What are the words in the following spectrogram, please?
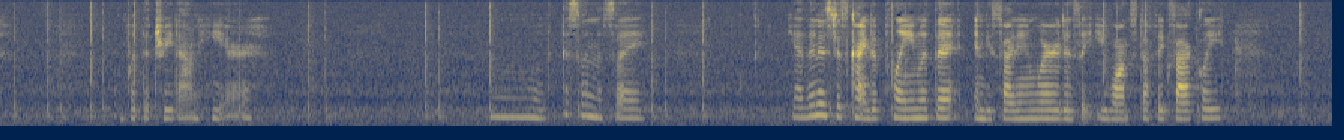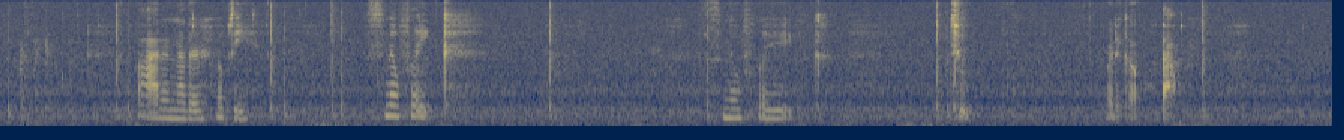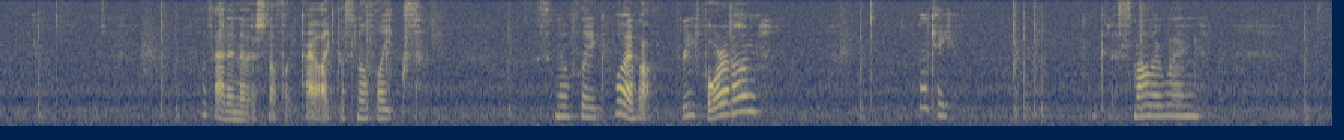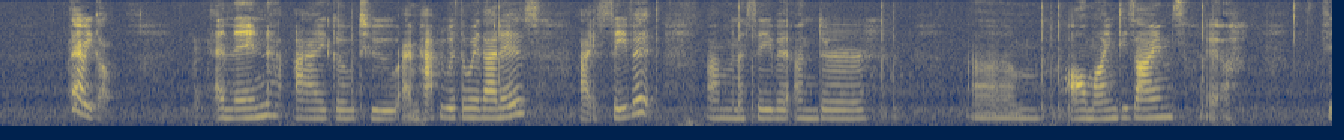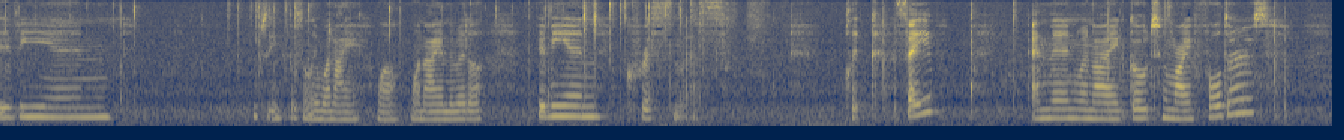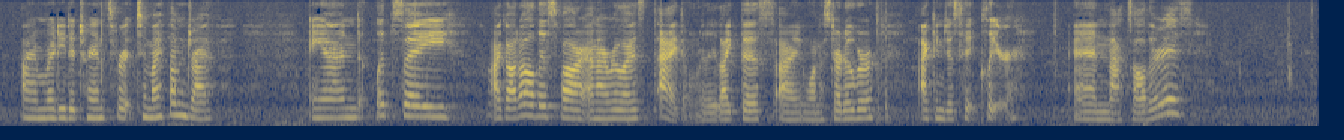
and put the tree down here. Mm, move this one this way. Yeah, then it's just kind of playing with it and deciding where it is that you want stuff exactly. I'll add another, oopsie, snowflake. Snowflake two. Where'd it go? That one. Let's add another snowflake. I like the snowflakes. Snowflake, oh, I've got three, four of them. Okay. Get a smaller one. There we go. And then I go to, I'm happy with the way that is. I save it. I'm gonna save it under um, all mine designs. Yeah. Vivian. Oopsie, there's only one eye. Well, one eye in the middle. Vivian Christmas. Click save. And then when I go to my folders, I'm ready to transfer it to my thumb drive. And let's say I got all this far and I realized I don't really like this. I want to start over. I can just hit clear. And that's all there is.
